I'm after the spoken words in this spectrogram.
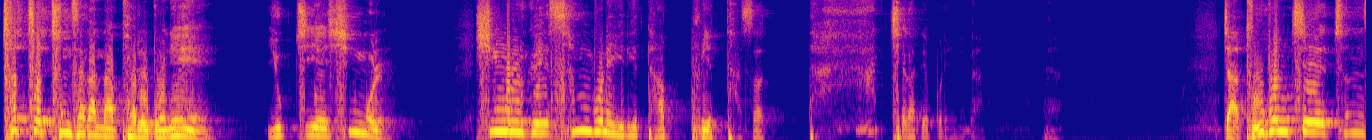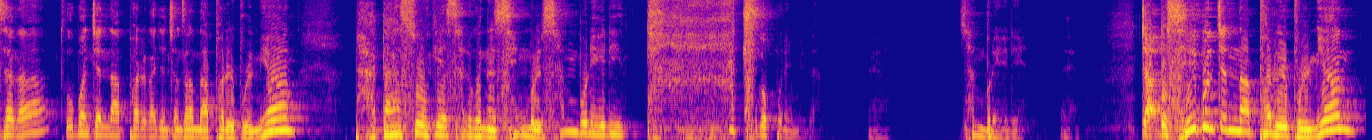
첫째 천사가 나팔을 보니 육지의 식물 식물계의 3분의 1이 다 불에 타서 다 채가 되어버립니다. 자두 번째 천사가 두 번째 나팔을 가진 천사가 나팔을 불면 바닷속에 살고 있는 생물 3분의 1이 다 죽어버립니다. 3분의 1이 자 또 세 번째 나팔을 불면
